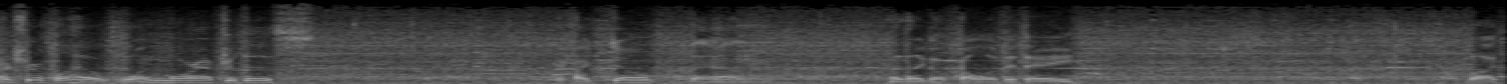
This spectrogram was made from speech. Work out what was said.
Not sure if I'll have one more after this. If I don't, then I think I'll call it a day. But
